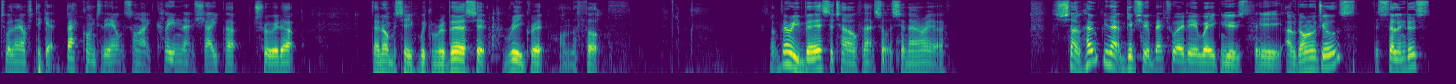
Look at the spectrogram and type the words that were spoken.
to allow us to get back onto the outside, clean that shape up, true it up. Then obviously we can reverse it, re-grip on the foot. So very versatile for that sort of scenario. So hopefully that gives you a better idea where you can use the O'Donnell jaws, the cylinders,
